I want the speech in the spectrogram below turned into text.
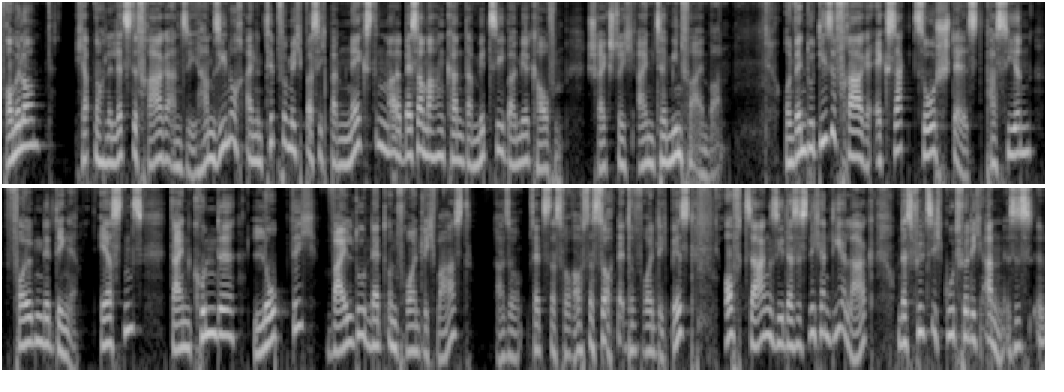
Frau Müller, ich habe noch eine letzte Frage an Sie. Haben Sie noch einen Tipp für mich, was ich beim nächsten Mal besser machen kann, damit Sie bei mir kaufen? Schrägstrich einen Termin vereinbaren. Und wenn du diese Frage exakt so stellst, passieren folgende Dinge. Erstens, dein Kunde lobt dich, weil du nett und freundlich warst. Also setzt das voraus, dass du auch nett und freundlich bist. Oft sagen sie, dass es nicht an dir lag und das fühlt sich gut für dich an. Es ist äh,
